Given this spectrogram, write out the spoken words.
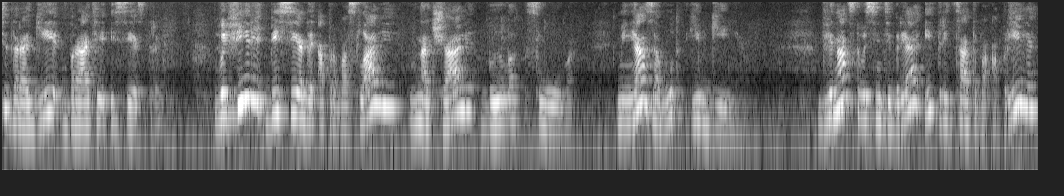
Здравствуйте, дорогие братья и сестры! В эфире беседы о православии в начале было слово. Меня зовут Евгения. 12 сентября и 30 апреля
